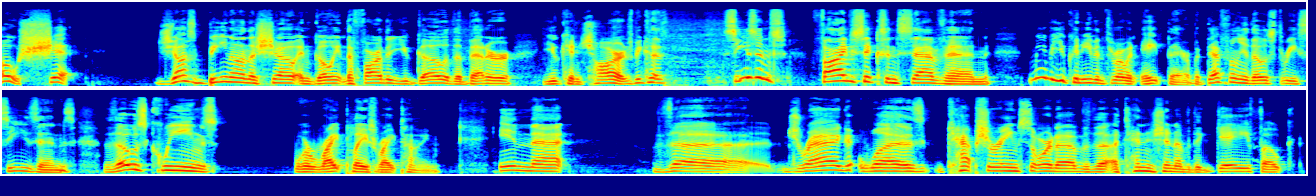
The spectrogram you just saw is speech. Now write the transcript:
oh shit. Just being on the show and going, the farther you go, the better you can charge because seasons five, six, and seven, maybe you can even throw an eight there, but definitely those three seasons, those queens were right place, right time. In that the drag was capturing sort of the attention of the gay folk.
